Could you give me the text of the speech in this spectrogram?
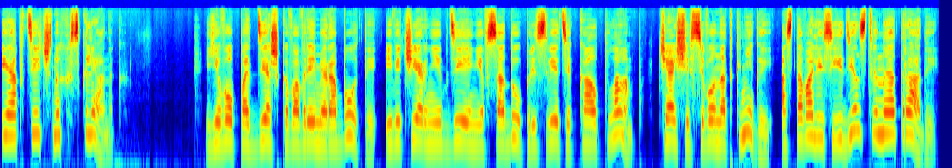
и аптечных склянок. Его поддержка во время работы и вечерние бдения в саду при свете калп-ламп чаще всего над книгой оставались единственной отрадой,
